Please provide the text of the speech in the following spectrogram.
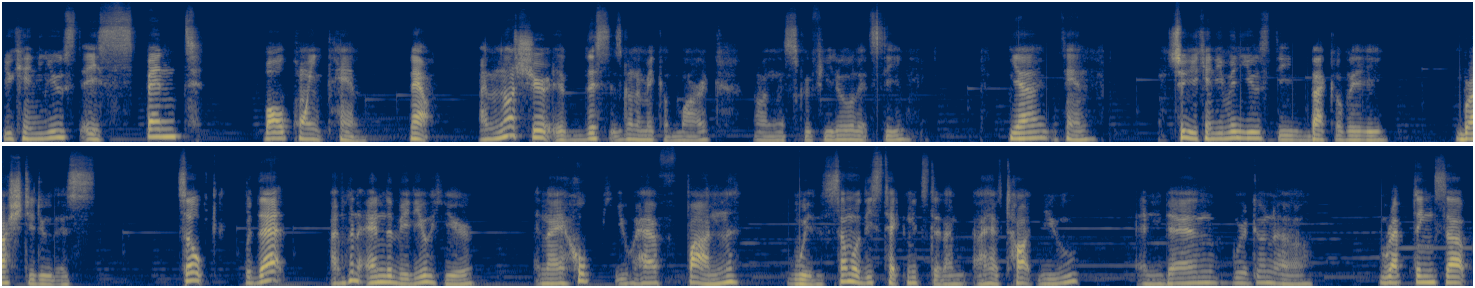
you can use a spent ballpoint pen. Now, I'm not sure if this is going to make a mark on the Sgraffito. Let's see. Yeah, it can. So you can even use the back of a brush to do this. So with that, I'm going to end the video here. And I hope you have fun with some of these techniques that I'm, I have taught you. And then we're going to wrap things up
